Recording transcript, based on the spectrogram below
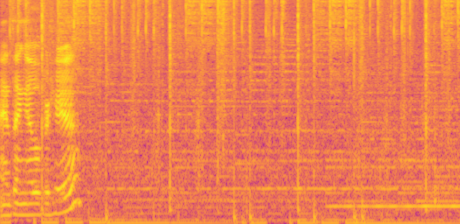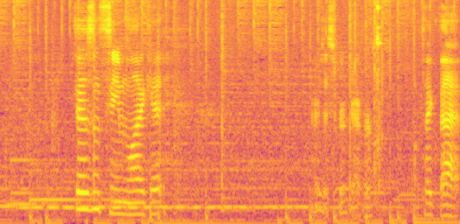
Anything over here? Doesn't seem like it. I'll take that.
